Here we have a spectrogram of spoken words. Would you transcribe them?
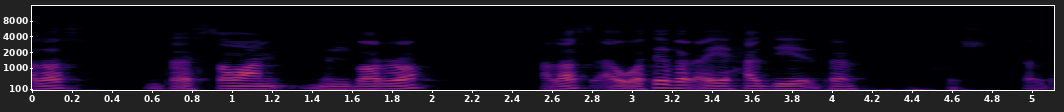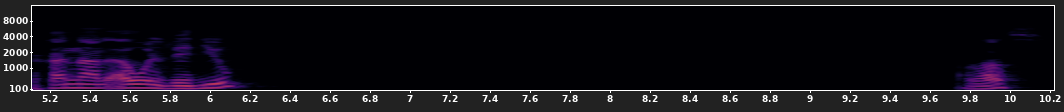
خلاص؟ أنت طبعا من بره خلاص؟ أو what أي حد يقدر يخش. لو دخلنا على اول فيديو. خلاص؟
